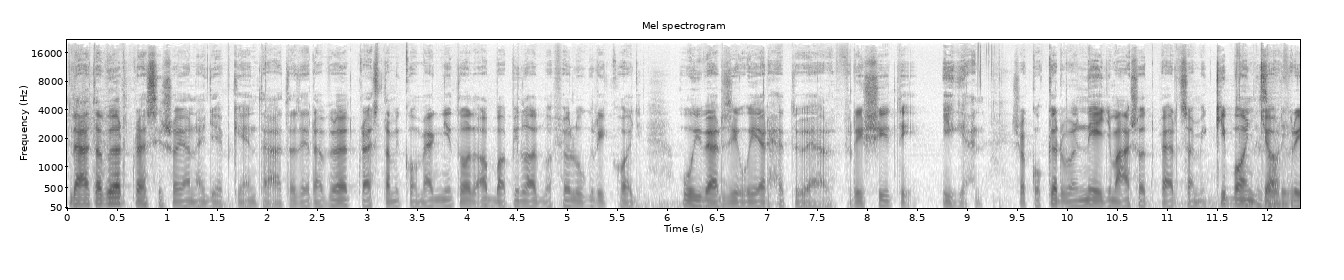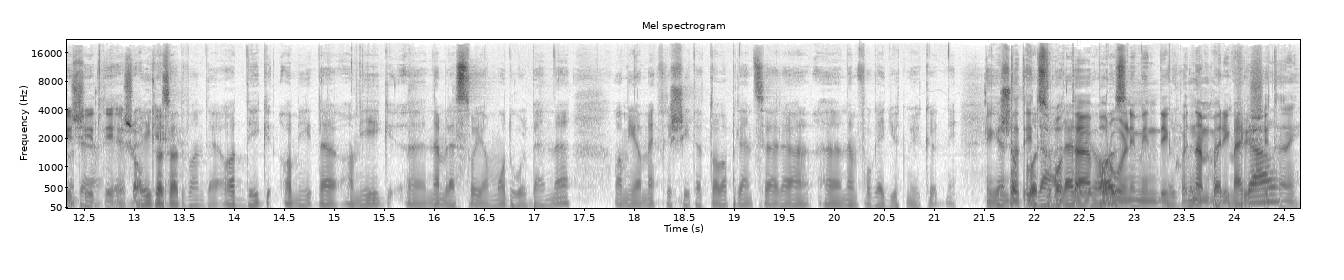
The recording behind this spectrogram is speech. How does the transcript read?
De hát a WordPress is olyan egyébként, tehát azért a WordPress-t, amikor megnyitod, abban a pillanatban fölugrik, hogy új verzió érhető el, frissíti, igen és akkor körülbelül négy másodperc, amíg kibontja, Zoli, frissíti, de, és de okay. igazad van, de addig, ami, de amíg nem lesz olyan modul benne, ami a megfrissített alaprendszerrel nem fog együttműködni. Igen, és tehát itt szokott elborulni az, mindig, hogy, hogy nem merik megáll, frissíteni.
